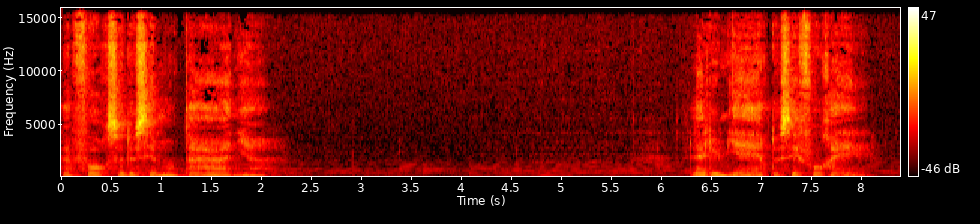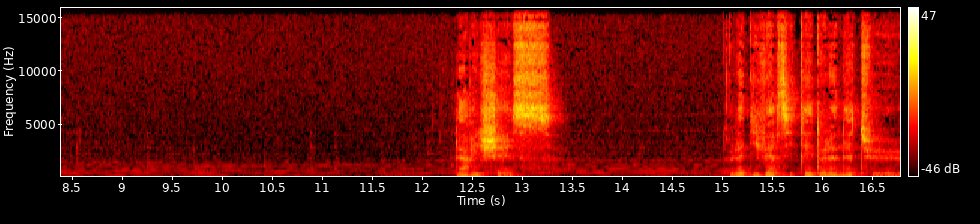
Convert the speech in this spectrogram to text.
la force de ces montagnes, la lumière de ces forêts. La richesse de la diversité de la nature.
